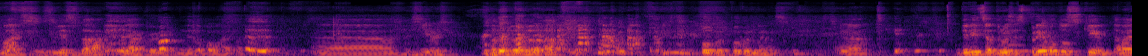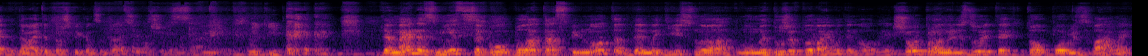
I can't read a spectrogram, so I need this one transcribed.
Макс, звізда, дякую, не допомагай пока. Е, Зірочка. Повер- Повернемося. Е, Дивіться, друзі, з приводу з ким. Давайте, давайте трошки концентрацію вашу. Нікіта. Для мене зміст це була та спільнота, де ми дійсно ну ми дуже впливаємо один на одного. Якщо ви проаналізуєте, хто поруч з вами,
